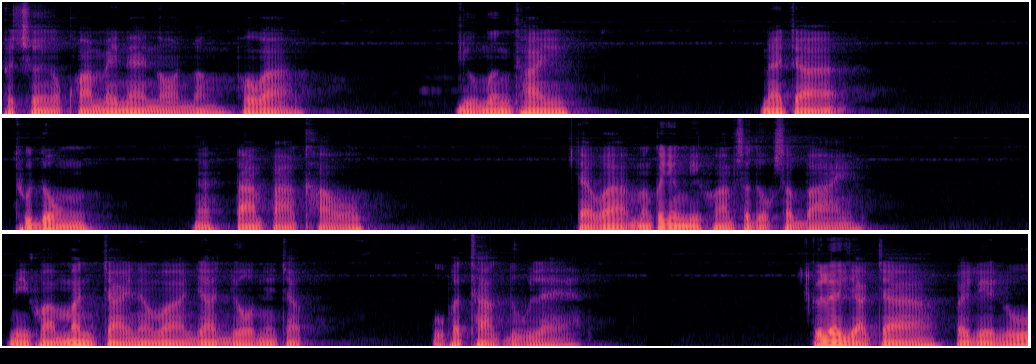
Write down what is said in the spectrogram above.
เผชิญกับความไม่แน่นอนบ้าง เพราะว่าอยู่เมืองไทย แม้จะทุดงนะตามป่าเขา แต่ว่ามันก็ยังมีความสะดวกสบาย มีความมั่นใจนะว่าญาติโยมนี่จะ อุปถากดูแล ก็เลยอยากจะไปเรียนรู้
